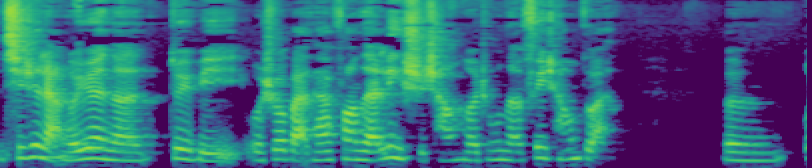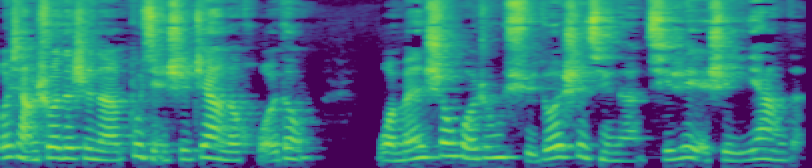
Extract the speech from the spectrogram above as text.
其实两个月呢，对比我说把它放在历史长河中呢非常短。嗯，我想说的是呢，不仅是这样的活动，我们生活中许多事情呢其实也是一样的。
